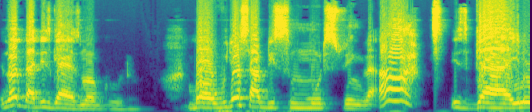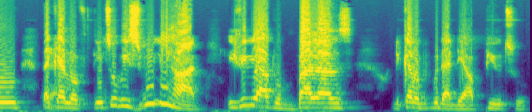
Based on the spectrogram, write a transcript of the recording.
Not that this guy is not good, but we just have this mood swing like ah this guy, you know that Yeah. kind of thing. So it's really hard. It's really hard to balance the kind of people that they appeal to.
